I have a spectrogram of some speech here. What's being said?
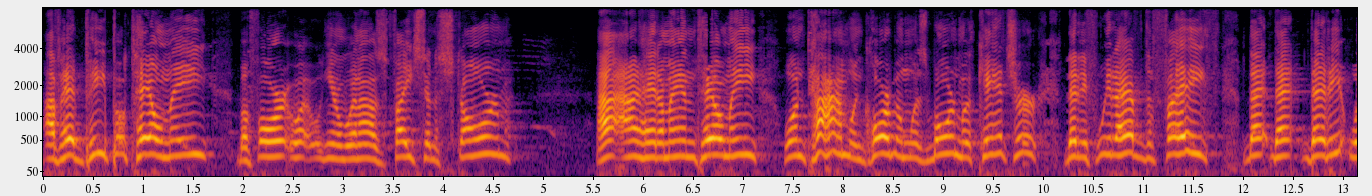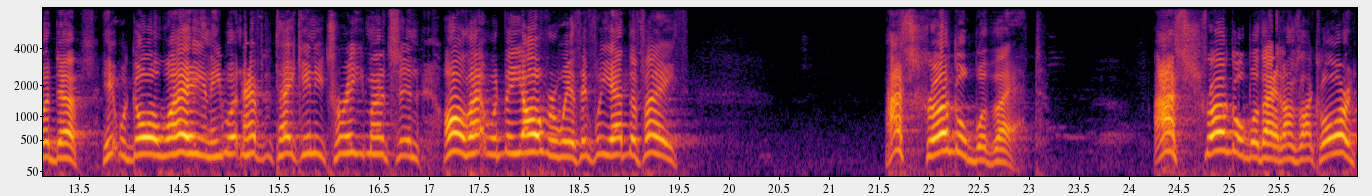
I've had people tell me before, you know, when I was facing a storm, I, I, had a man tell me one time when Corbin was born with cancer that if we'd have the faith that, that, that it, would, uh, it would go away and he wouldn't have to take any treatments and all that would be over with if we had the faith. I struggled with that. I struggled with that. I was like, Lord,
